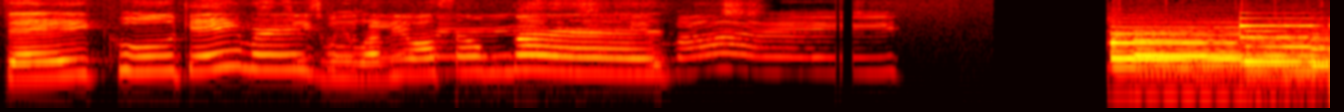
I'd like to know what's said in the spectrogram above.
stay cool, gamers. Stay we cool, love you all so gamers. much. Goodbye. Thank you.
